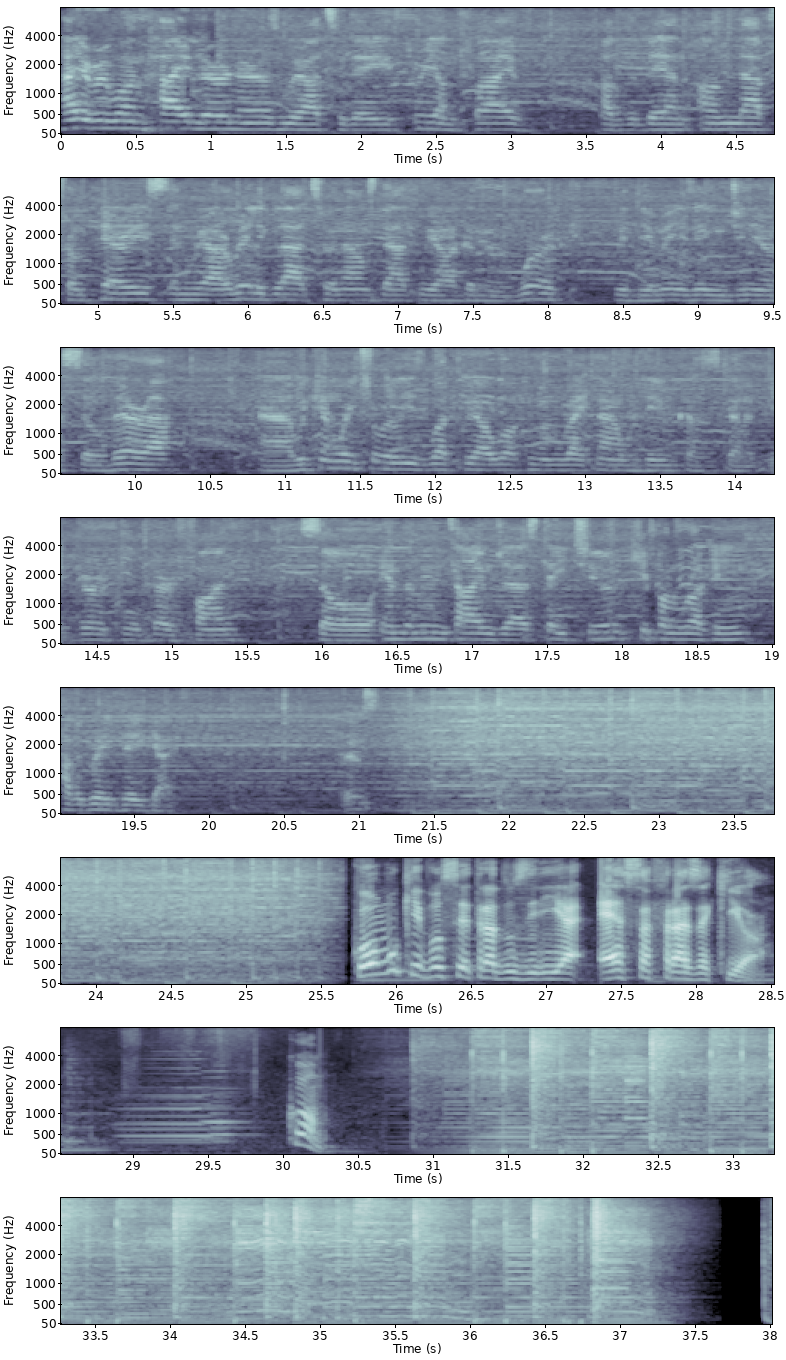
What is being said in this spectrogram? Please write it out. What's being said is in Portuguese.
Hi everyone, hi learners. We are today 3 on 5 of the band On Lab from Paris and we are really glad to announce that we are going to work with the amazing Junior Silvera. Uh, we can't wait to release what we are working on right now with him because it's going to be very cool, very fun. So in the meantime, just stay tuned, keep on rocking. Have a great day, guys. Thanks. Como que você traduziria essa frase aqui, ó? Como?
